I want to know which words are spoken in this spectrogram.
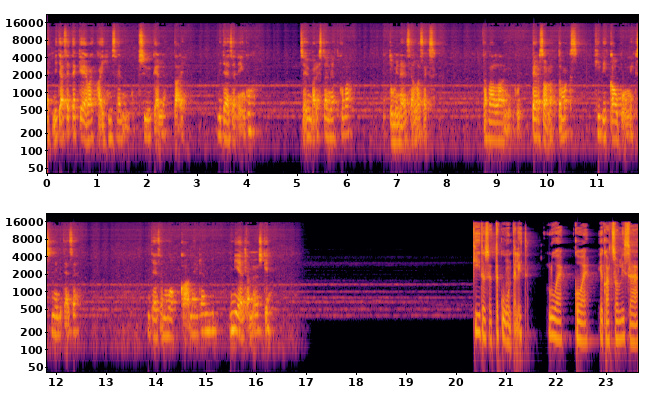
Että mitä se tekee vaikka ihmisen niin kuin psyykelle tai miten se, niin kuin, se ympäristön jatkuva muuttuminen sellaiseksi tavallaan niin kuin persoonattomaksi kivikaupungiksi, niin miten se, miten se muokkaa meidän mieltä myöskin. Kiitos, että kuuntelit. Lue koe ja katso lisää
